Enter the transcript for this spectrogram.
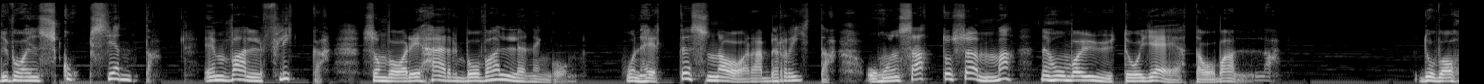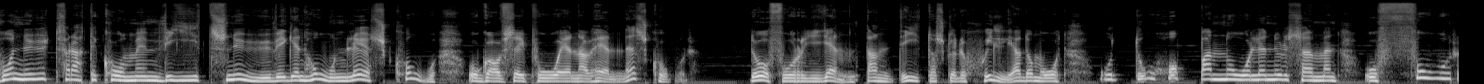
Det var en skogsjänta, en vallflicka som var i Herbovallen en gång. Hon hette Snara Brita och hon satt och sömma när hon var ute och jäta och valla. Då var hon ut för att det kom en vit snuvig, en hornlös ko och gav sig på en av hennes kor. Då for jäntan dit och skulle skilja dem åt och då hoppade nålen ur sömmen och for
